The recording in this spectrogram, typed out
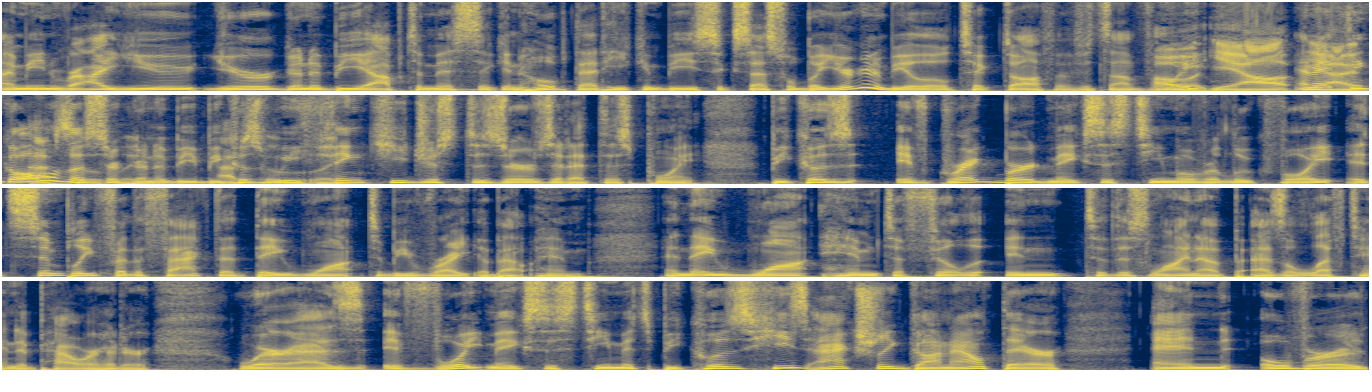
I mean, Rye, you you're going to be optimistic and hope that he can be successful, but you're going to be a little ticked off if it's not oh, Voit. Oh, yeah, I'll- and yeah, I think all of us are going to be because we think he just deserves it at this point. Because if Greg Bird makes his team over Luke Voit, it's simply for the fact that they want to be right about him and they want him to fill into this lineup as a left-handed power hitter. Whereas if Voit makes his team, it's because he's actually gone out there and over a,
